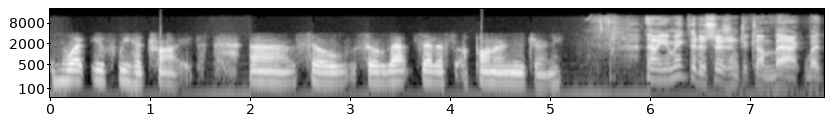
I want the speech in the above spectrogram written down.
what if we had tried? Uh, so, so that set us upon our new journey. Now you make the decision to come back, but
